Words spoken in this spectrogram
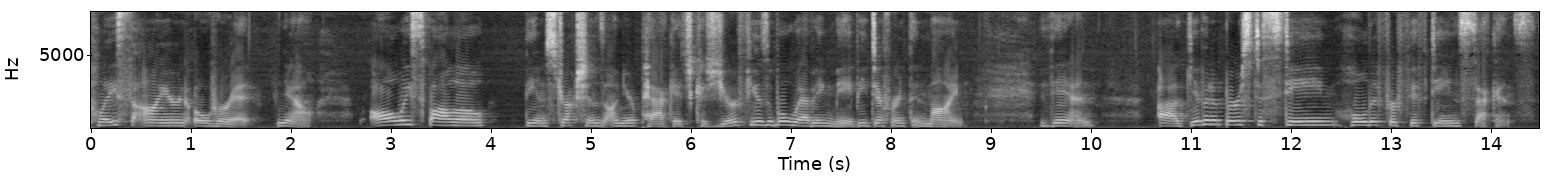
Place the iron over it. Now, always follow the instructions on your package because your fusible webbing may be different than mine. Then, uh, give it a burst of steam, hold it for 15 seconds.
